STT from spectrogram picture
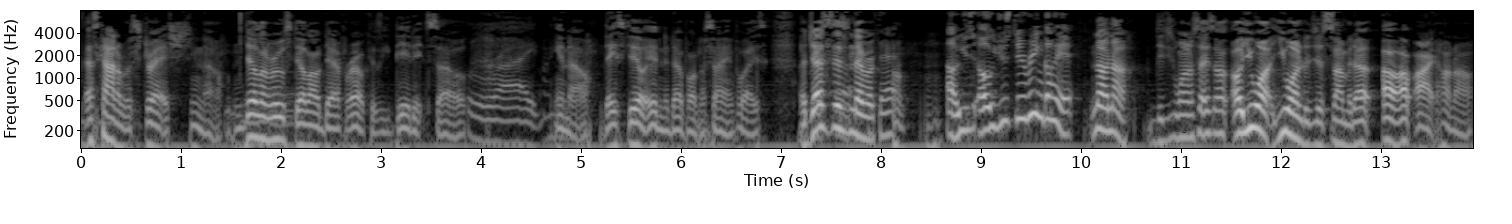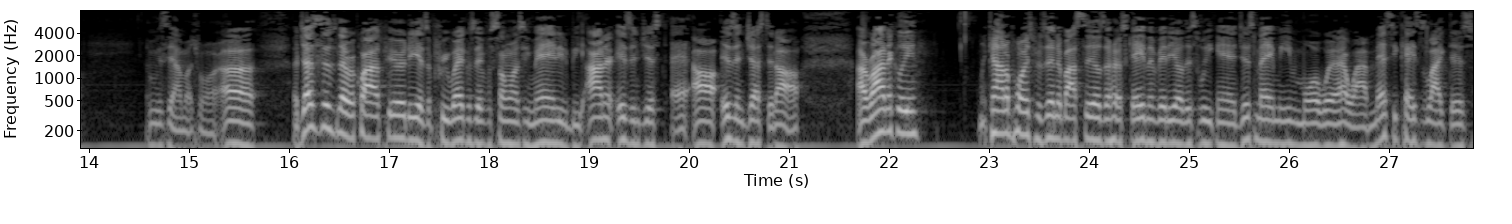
that's kind of a stretch, you know. Dylann Roof still on death row because he did it, so right. You know, they still ended up on the same place. A justice never. That, oh, mm-hmm. oh, you oh you still reading? Go ahead. No, no. Did you want to say something? Oh, you want you wanted to just sum it up? Oh, all right. Hold on. Let me see how much more. Uh, a justice system that requires purity as a prerequisite for someone's humanity to be honored isn't just at all isn't just at all. Ironically, the counterpoints presented by Seales in her scathing video this weekend just made me even more aware why messy cases like this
